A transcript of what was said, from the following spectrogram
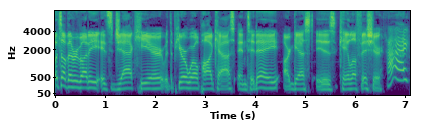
What's up, everybody? It's Jack here with the Pure World Podcast, and today our guest is Kayla Fisher. hi.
